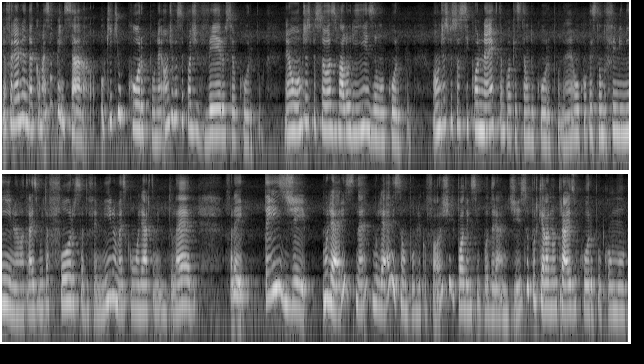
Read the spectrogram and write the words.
Eu falei, Ananda, começa a pensar o que que o corpo, né? Onde você pode ver o seu corpo, né? Onde as pessoas valorizam o corpo, onde as pessoas se conectam com a questão do corpo, né? Ou com a questão do feminino. Ela traz muita força do feminino, mas com um olhar também muito leve. Falei, desde mulheres, né? Mulheres são um público forte que podem se empoderar disso, porque ela não traz o corpo como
